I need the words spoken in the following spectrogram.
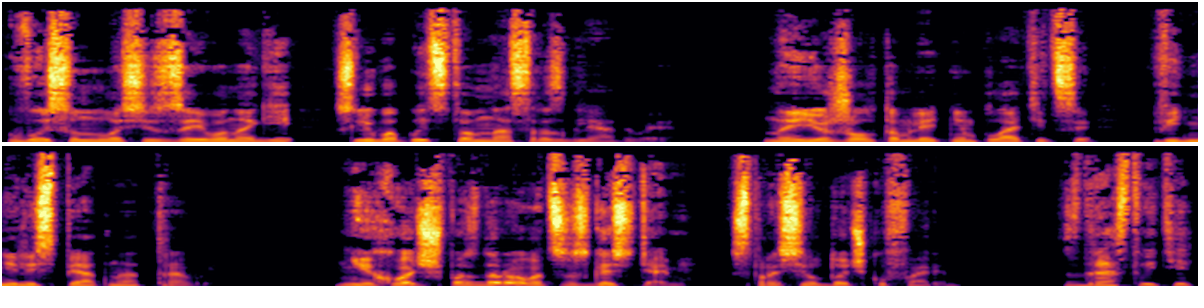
высунулась из-за его ноги, с любопытством нас разглядывая. На ее желтом летнем платьице виднелись пятна от травы. — Не хочешь поздороваться с гостями? — спросил дочку Фарин. — Здравствуйте,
